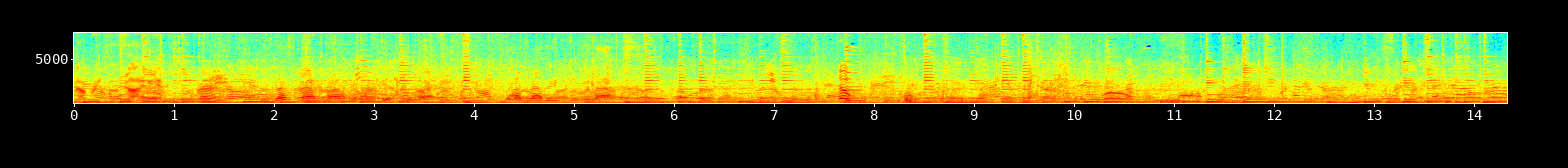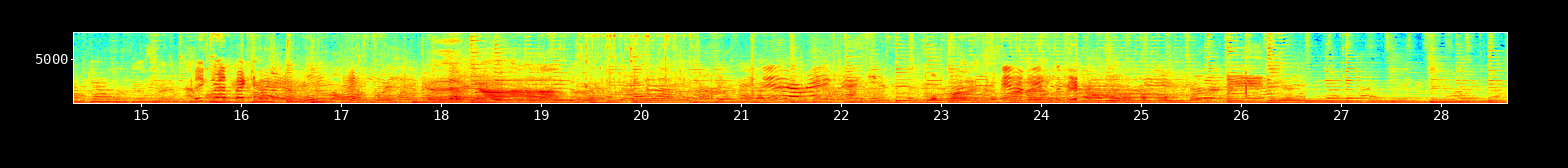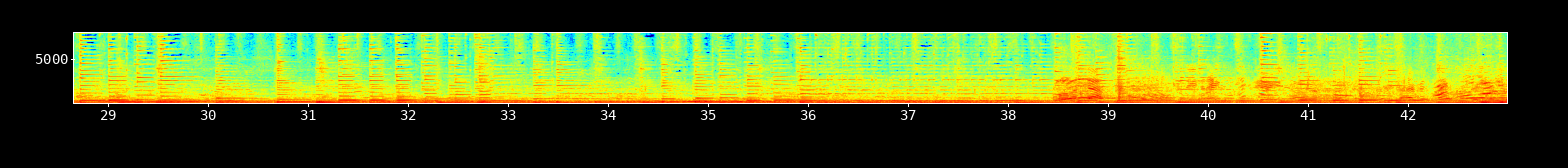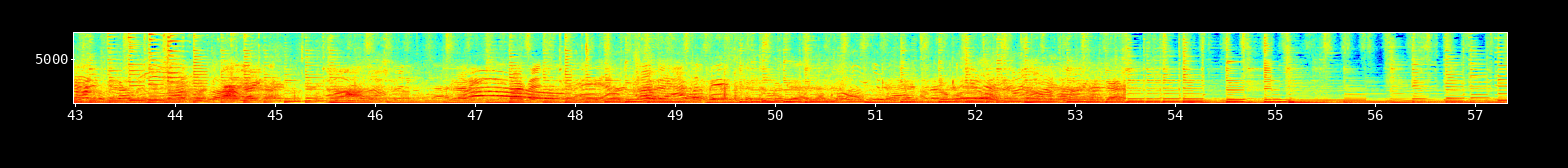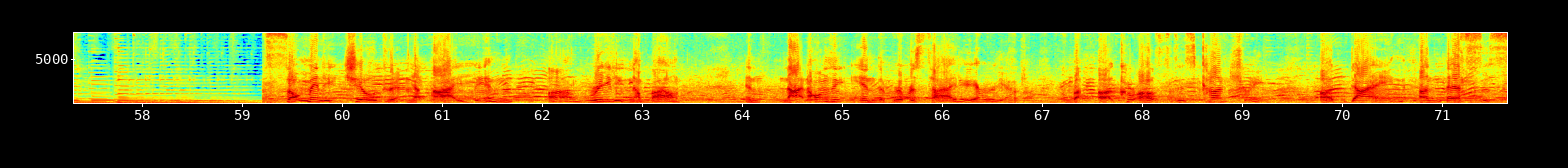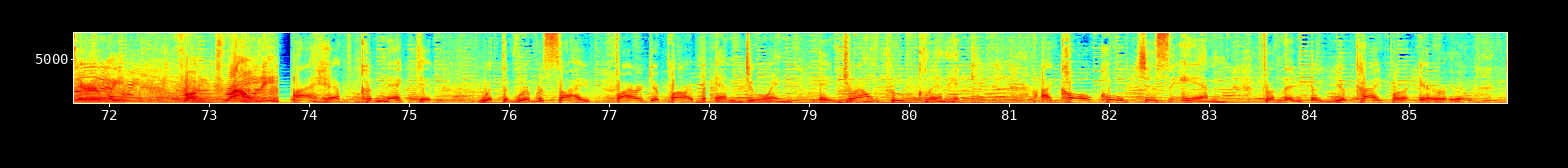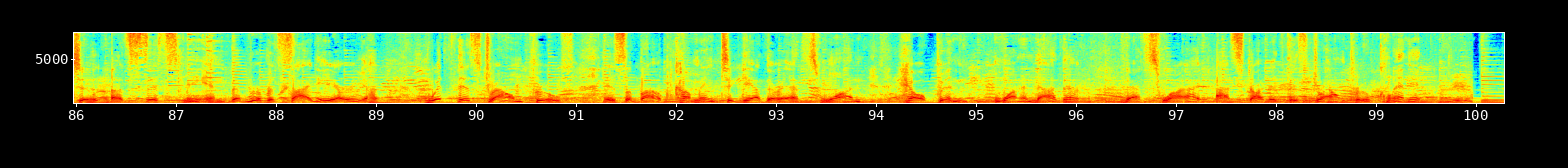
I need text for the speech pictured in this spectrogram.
not breathing inside. That's my problem. I can't relax. I'm not able to relax. Go. Big breath back Good job. Dinner already, Dinner, So many children I've been uh, reading about, and not only in the Riverside area, but across this country, are dying unnecessarily from drowning. I have connected with the Riverside Fire Department and doing a drown-proof clinic. I call coaches in from the uh, Yucaipa area to assist me in the Riverside area with this drown proof. It's about coming together as one, helping one another. That's why I started this drown proof clinic.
